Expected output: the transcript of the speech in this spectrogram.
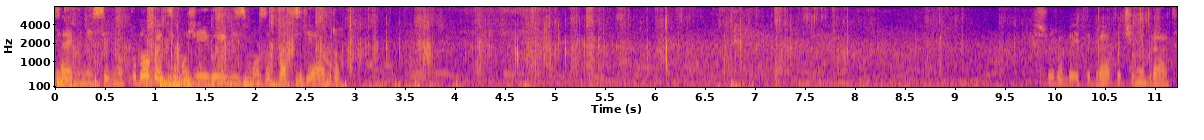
Цей мені сильно подобається, може я його і візьму за 20 євро. Що робити? Брати чи не брати?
